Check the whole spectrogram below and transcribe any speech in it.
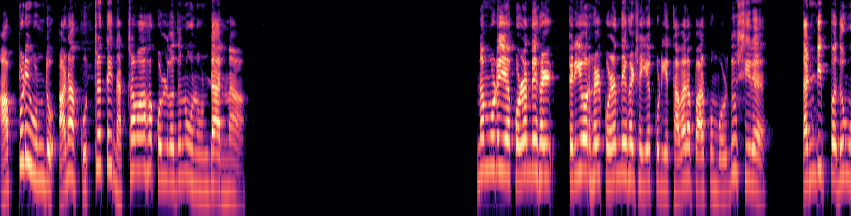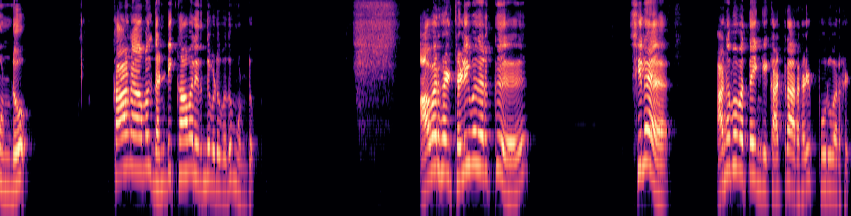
அப்படி உண்டு. ஆனால் குற்றத்தை நற்றமாக கொள்வதுன்னு ஒன்று உண்டான்னா நம்முடைய குழந்தைகள் பெரியோர்கள் குழந்தைகள் செய்யக்கூடிய தவறை பார்க்கும்பொழுது சிற தண்டிப்பதும் உண்டு. காணாமல் தண்டிக்காமல் இருந்து விடுவதும் உண்டு. அவர்கள் தெளிவதற்கு சில அனுபவத்தை இங்கே காட்டுறார்கள் பூர்வர்கள்.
